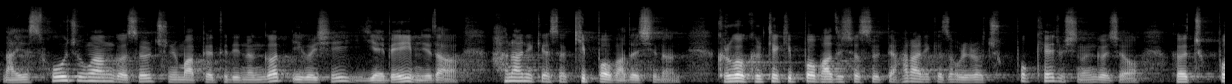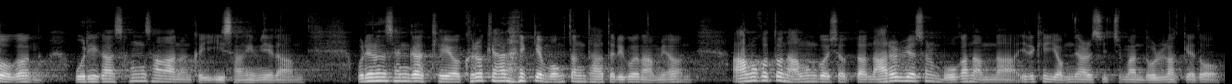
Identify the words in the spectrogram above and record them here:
나의 소중한 것을 주님 앞에 드리는 것 이것이 예배입니다. 하나님께서 기뻐 받으시는 그리고 그렇게 기뻐 받으셨을 때 하나님께서 우리를 축복해 주시는 거죠. 그 축복은 우리가 상상하는 그 이상입니다. 우리는 생각해요. 그렇게 하나님께 몽땅 다 드리고 나면 아무것도 남은 것이 없다. 나를 위해서는 뭐가 남나 이렇게 염려할 수 있지만 놀랍게도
